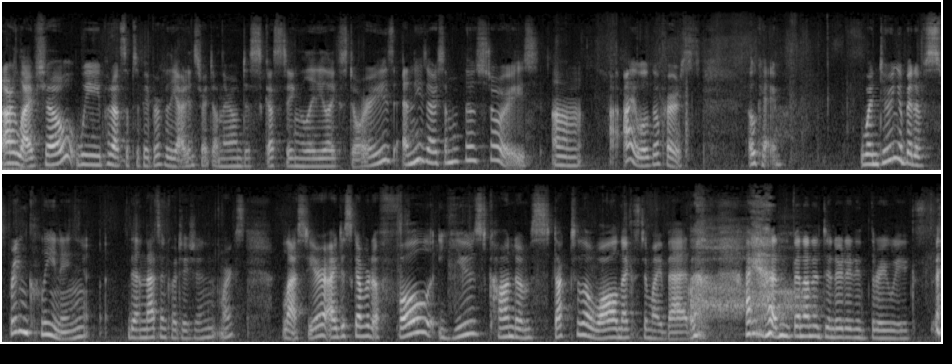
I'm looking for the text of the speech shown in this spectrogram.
Our live show, we put out slips of paper for the audience to write down their own disgusting ladylike stories, and these are some of those stories. Um, I I will go first. Okay. When doing a bit of spring cleaning, then that's in quotation marks, last year, I discovered a full used condom stuck to the wall next to my bed. I hadn't been on a Tinder date in three weeks.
